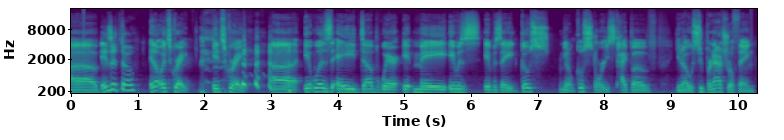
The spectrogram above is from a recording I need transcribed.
Uh, Is it though? no, it's great. It's great. uh, it was a dub where it may it was it was a ghost you know ghost stories type of you know supernatural thing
